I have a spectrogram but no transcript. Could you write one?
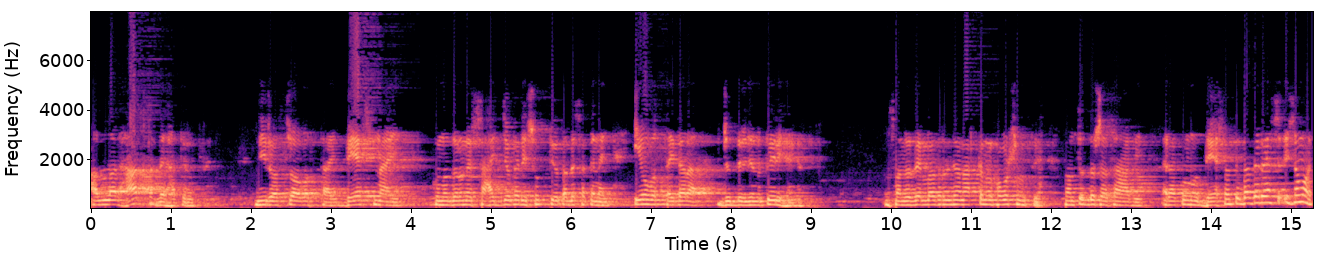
আল্লাহর হাত তাদের হাতের উপরে। নিরস্ত্র অবস্থায় বেশ নাই, কোন ধরনের সাহায্যকারী শক্তিও তাদের সাথে নাই। এই অবস্থায় তারা যুদ্ধের জন্য তৈরি হয়ে গেছে। আটকানোর খবর শুনছে চোদ্দশো সাহাবি, এরা কোনো দেশ আছে তাদের এই সময়?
